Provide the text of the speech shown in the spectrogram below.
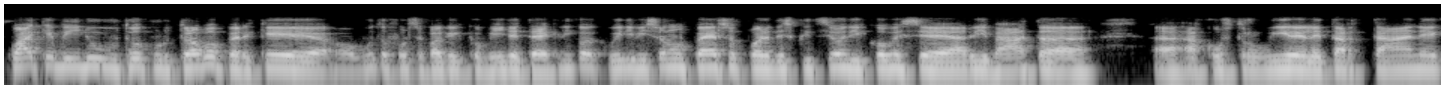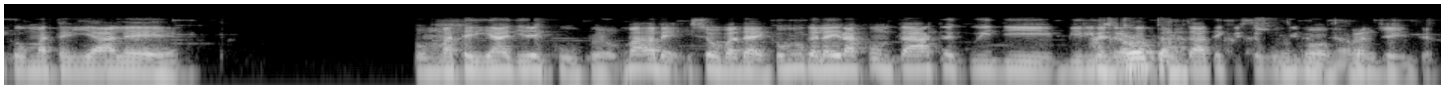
qualche minuto purtroppo perché ho avuto forse qualche inconveniente tecnico e quindi mi sono perso poi la descrizione di come si è arrivata uh, a costruire le tartane con materiale con materiale di recupero. Ma vabbè, insomma, dai, comunque l'hai raccontato e quindi mi rivedrò raccontate in questo ultimo frangente.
